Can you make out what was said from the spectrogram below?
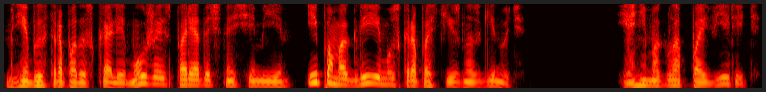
Мне быстро подыскали мужа из порядочной семьи и помогли ему скоропостижно сгинуть. Я не могла поверить,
